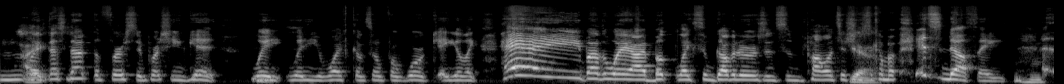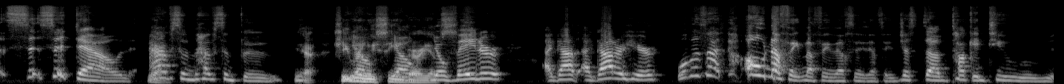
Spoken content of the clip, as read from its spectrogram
Mm, I- Like that's not the first impression you get when when your wife comes home from work and you're like, "Hey, by the way, I booked like some governors and some politicians Yeah. to come up." It's nothing. Mhm. Uh, Sit sit down. Yeah. Have some have some food. Yeah, she Yo, really seemed yo, very yo, upset. Vader. I got I got her here. What was that? Oh, nothing, nothing, nothing, nothing. Just um, talking to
